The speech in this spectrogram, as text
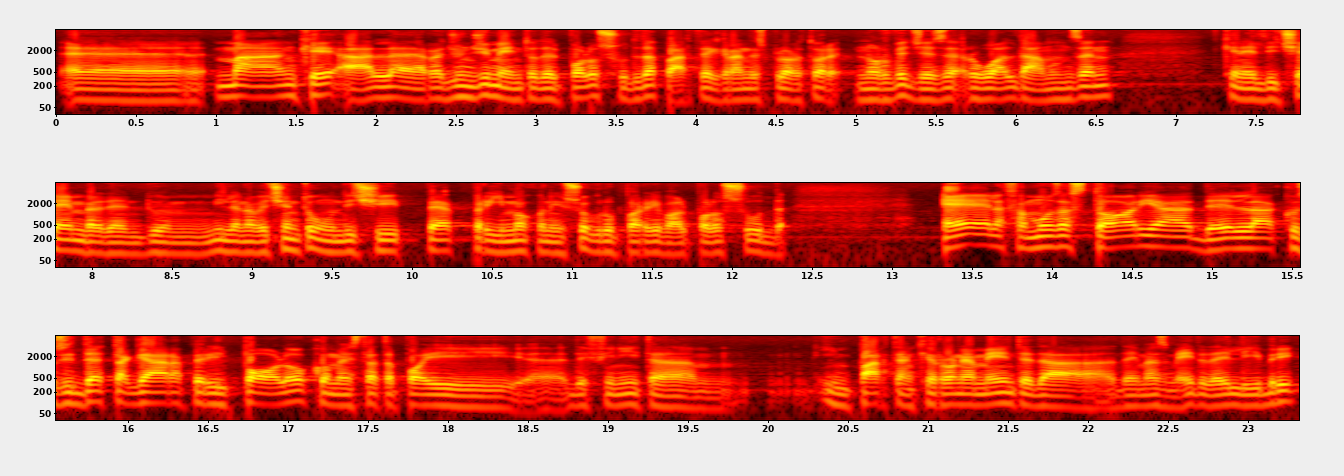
eh, ma anche al raggiungimento del Polo Sud da parte del grande esploratore norvegese Roald Amundsen, che nel dicembre del 1911 per primo con il suo gruppo arrivò al Polo Sud. È la famosa storia della cosiddetta gara per il polo, come è stata poi eh, definita in parte anche erroneamente da, dai mass media, dai libri,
